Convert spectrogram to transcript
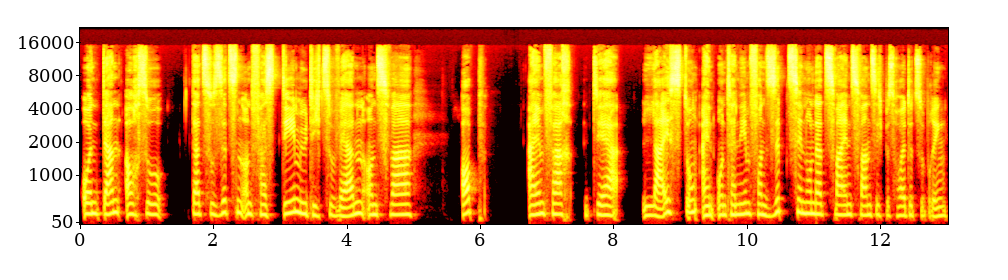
und dann auch so dazu sitzen und fast demütig zu werden. Und zwar, ob einfach der Leistung, ein Unternehmen von 1722 bis heute zu bringen,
